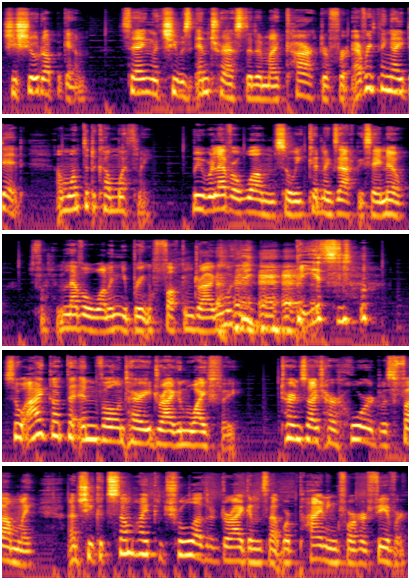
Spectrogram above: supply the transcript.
she showed up again, saying that she was interested in my character for everything I did and wanted to come with me. We were level 1, so we couldn't exactly say no. Fucking level 1 and you bring a fucking dragon with you, beast. so I got the involuntary dragon waifu. Turns out her horde was family, and she could somehow control other dragons that were pining for her favour.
